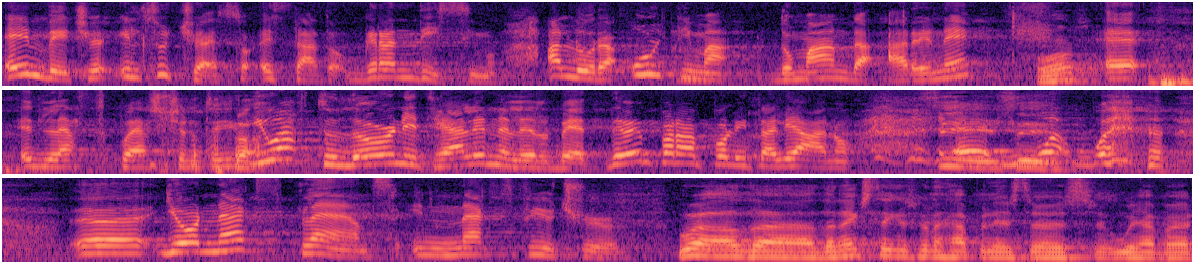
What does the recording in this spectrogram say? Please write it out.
e invece il successo è stato grandissimo. Allora, ultima domanda a René. What? Eh, last question to you. You have to learn Italian a little bit. Deve imparare un po' l'italiano. Sì, Eh, sì. Eh, your next plans in next future. Well, the, the next thing is going to happen is there's we have a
